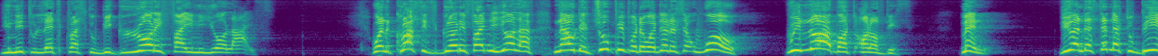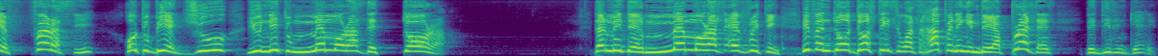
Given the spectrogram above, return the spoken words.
you need to let Christ to be glorified in your life. When Christ is glorified in your life, now the Jew people that were there, they say, whoa, we know about all of this. Man, Do you understand that to be a Pharisee or to be a Jew, you need to memorize the Torah? That means they memorized everything. Even though those things was happening in their presence, they didn't get it.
